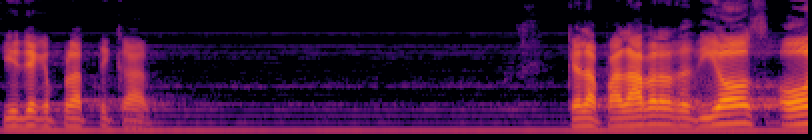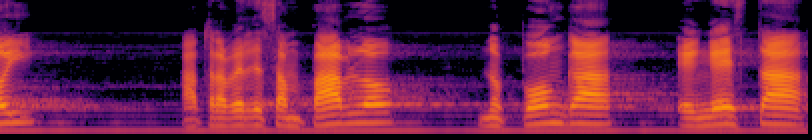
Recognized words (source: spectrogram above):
tiene que practicar. Que la palabra de Dios hoy, a través de San Pablo, nos ponga en esta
